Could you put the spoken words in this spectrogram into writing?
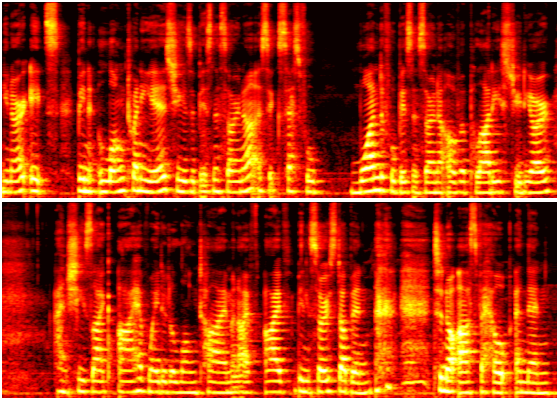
You know, it's been long 20 years. She is a business owner, a successful wonderful business owner of a Pilates studio. And she's like, I have waited a long time and I've, I've been so stubborn to not ask for help. And then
